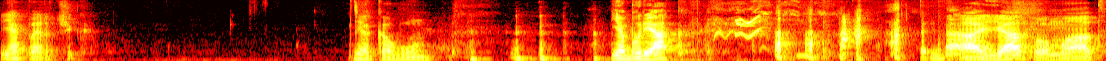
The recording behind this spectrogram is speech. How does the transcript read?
Я перчик. Я кавун. Я буряк. А я томат.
